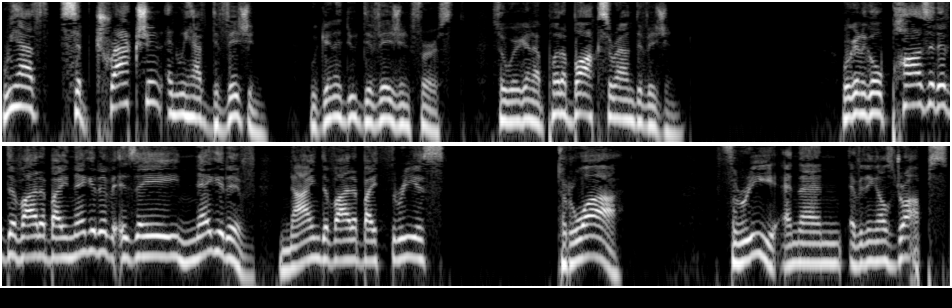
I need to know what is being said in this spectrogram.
We have subtraction and we have division. We're going to do division first. So we're going to put a box around division. We're going to go positive divided by negative is a negative. 9 divided by 3 is 3. 3, and then everything else drops.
